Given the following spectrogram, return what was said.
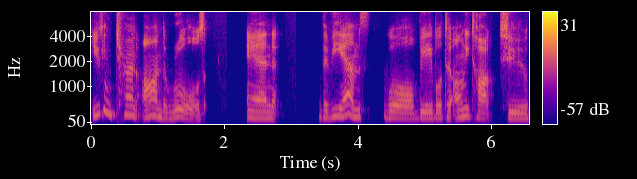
you can turn on the rules and the VMs will be able to only talk to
